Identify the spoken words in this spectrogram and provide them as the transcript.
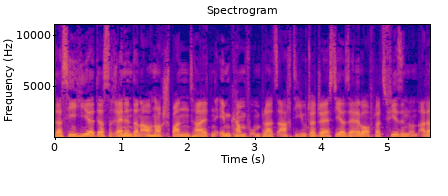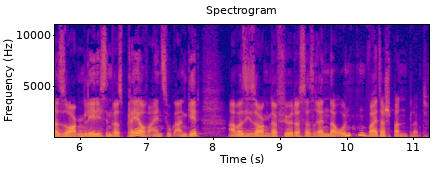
dass sie hier das Rennen dann auch noch spannend halten im Kampf um Platz 8. Die Utah Jazz, die ja selber auf Platz 4 sind und aller Sorgen ledig sind, was Playoff-Einzug angeht. Aber sie sorgen dafür, dass das Rennen da unten weiter spannend bleibt.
